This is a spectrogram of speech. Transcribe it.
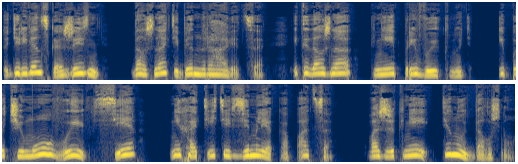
то деревенская жизнь должна тебе нравиться, и ты должна к ней привыкнуть. И почему вы все не хотите в земле копаться? Вас же к ней тянуть должно.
